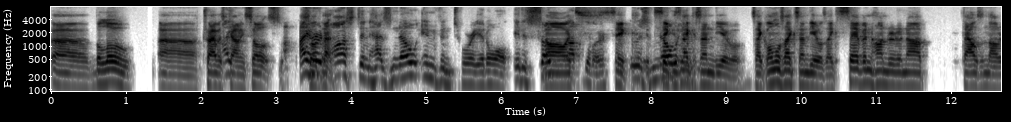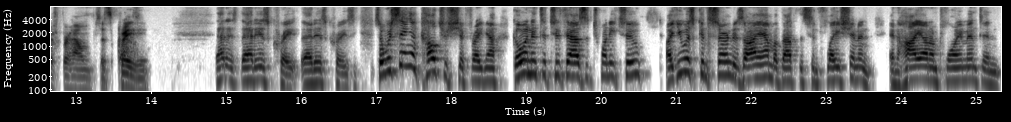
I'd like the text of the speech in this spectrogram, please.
uh below uh Travis I- County so so I heard that- Austin has no inventory at all. It is so no it's sick. It's no sick. It's like San Diego. It's like almost like San Diego. It's like 700 and up thousand dollars per home so it's crazy That is, that is crazy. That is crazy. So we're seeing a culture shift right now going into 2022. Are you as concerned as I am about this inflation and, and high unemployment and,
